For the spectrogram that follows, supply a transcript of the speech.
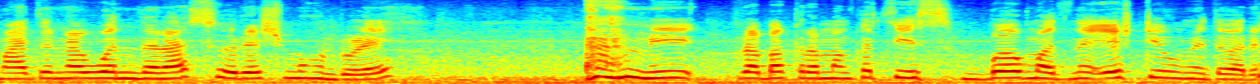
माझं नाव वंदना सुरेश मोहंडुळे मी प्रभाग क्रमांक तीस ब मधनं एस टी उमेदवार आहे.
